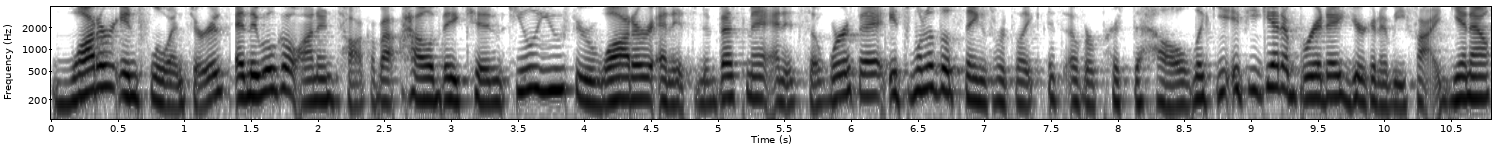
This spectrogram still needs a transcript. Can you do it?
water influencers, and they will go on and talk about how they can heal you through water and it's an investment and it's so worth it. It's one of those things where it's like, it's overpriced to hell. Like, if you get a Brita, you're gonna be fine, you know?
